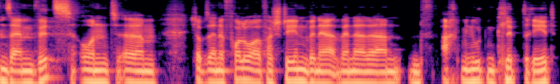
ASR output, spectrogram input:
in seinem Witz und ähm, ich glaube, seine Follower verstehen, wenn er, wenn er dann einen acht Minuten Clip dreht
